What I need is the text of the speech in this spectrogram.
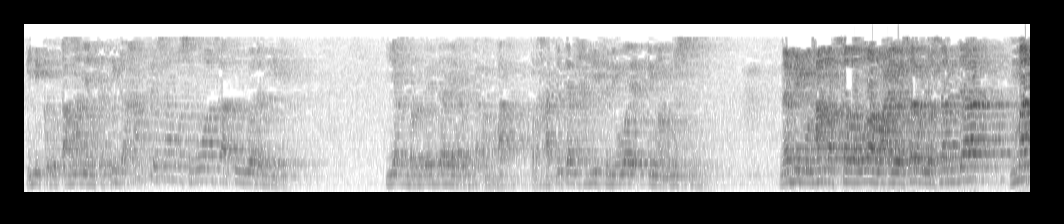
Ini keutamaan yang ketiga hampir sama semua satu, dua dan tiga. Yang berbeda yang keempat. Perhatikan hadis riwayat Imam Muslim. Nabi Muhammad sallallahu alaihi wasallam bersabda, "Man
